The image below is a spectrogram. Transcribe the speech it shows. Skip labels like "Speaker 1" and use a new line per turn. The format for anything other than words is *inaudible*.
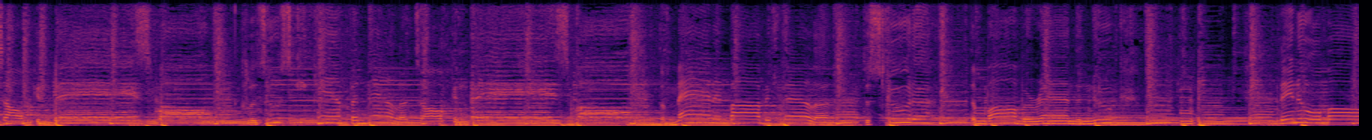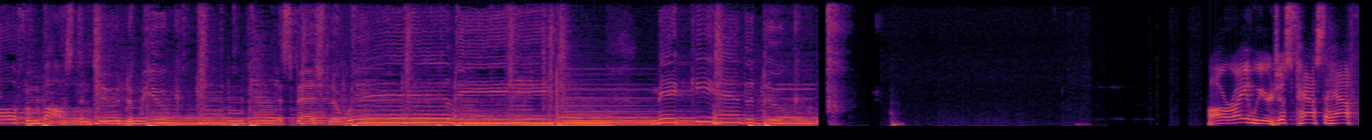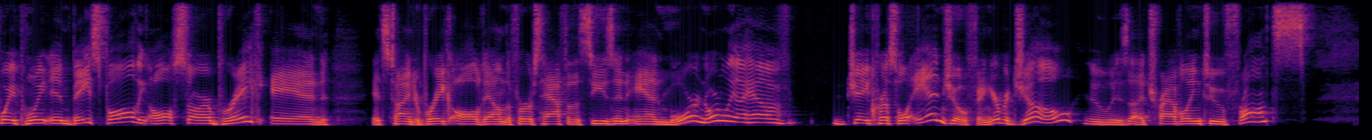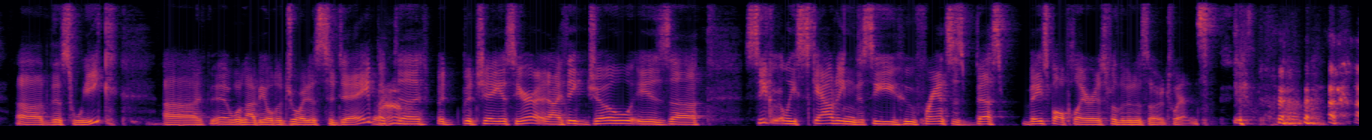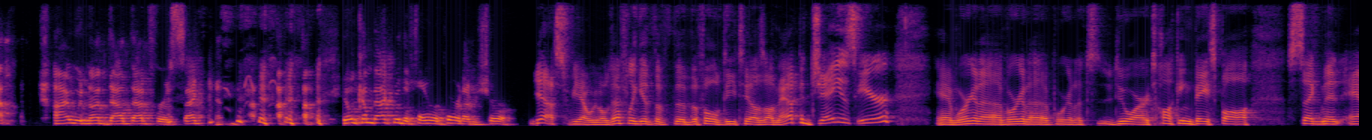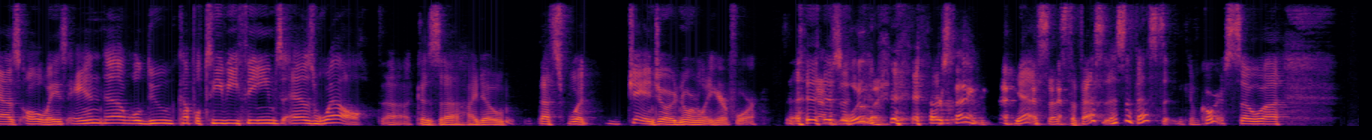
talking baseball. Kluszewski Campanella talking baseball. The man and Bobby Feller, the scooter, the barber, and the Newk. They knew 'em all from Boston to Dubuque, especially Willie,
All right, we are just past the halfway point in baseball, the All Star break, and it's time to break all down the first half of the season and more. Normally, I have Jay Cresswell and Joe Finger, but Joe, who is uh, traveling to France uh, this week, uh, will not be able to join us today. But
Wow.
uh, but but Jay is here, and I think Joe is uh, secretly scouting to see who France's best baseball player is for the Minnesota Twins. *laughs*
I would not doubt that for a second. *laughs* He'll come back with a full report, I'm sure.
Yes, yeah, we will definitely get the, the, the full details on that. But Jay is here, and we're gonna we're gonna we're gonna do our talking baseball segment as always, and uh, we'll do a couple TV themes as well because uh, I know that's what Jay and Joe are normally here for. *laughs*
Absolutely. First thing. *laughs*
yes, that's the best. That's the best thing, of course. So, uh,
